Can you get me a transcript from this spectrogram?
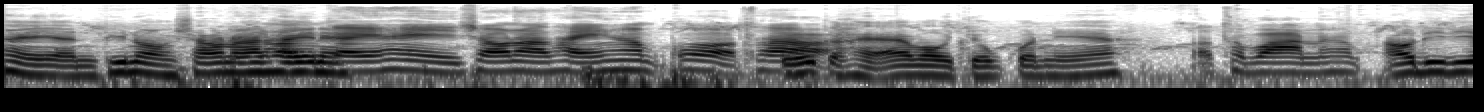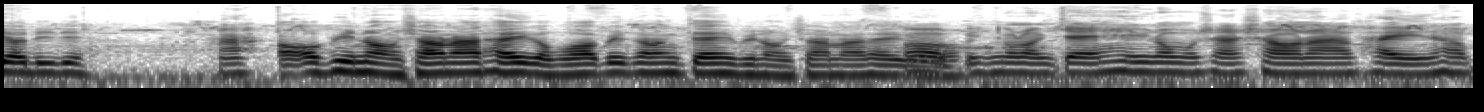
ให้อันพี่น้องชาวนาไทยเป็นเนี่ยกำลังใจให้ชาวนาไทยครับก็ถ้าโอ้ยก็ให้อ้ายเว้าจบกว่านี้รัฐบาลนะครับเอาดีๆเอาดีฮะๆเอาเอาพี่น้องชาวนาไทยก็พอเป็นกำลังใจให้พี่น้องชาวนาไทยก็ก็พอเป็นกำลังใจให้น้องประชาชาวนาไทยนะครับ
